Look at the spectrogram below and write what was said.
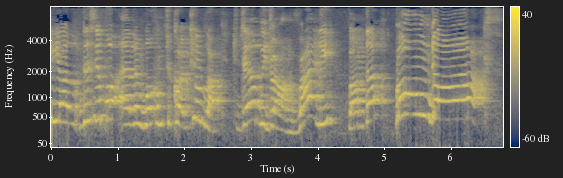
Hey yo, this is Paul Evan. Welcome to Cartoon Block. Today I'll be drawing Riley from the Boondocks.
